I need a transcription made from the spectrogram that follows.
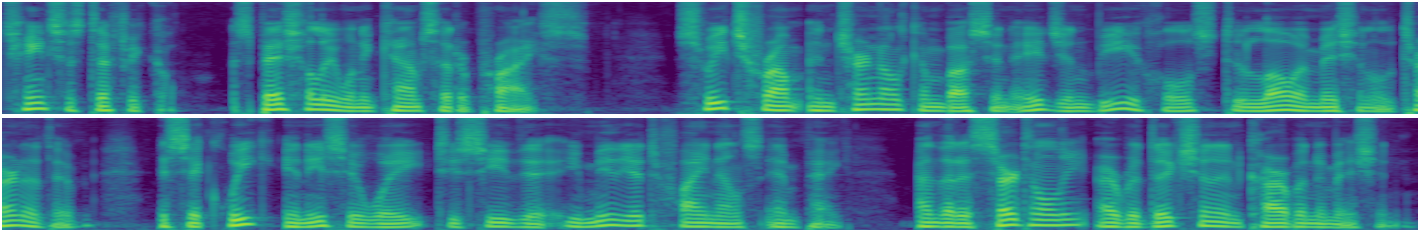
Change is difficult, especially when it comes at a price. Switch from internal combustion engine vehicles to low emission alternative is a quick and easy way to see the immediate finance impact, and that is certainly a reduction in carbon emission.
